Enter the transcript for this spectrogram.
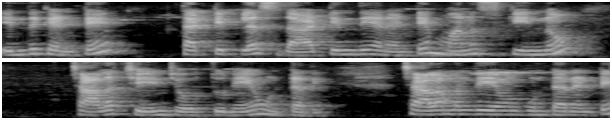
ఎందుకంటే థర్టీ ప్లస్ దాటింది అని అంటే మన స్కిన్ చాలా చేంజ్ అవుతూనే ఉంటుంది. చాలామంది ఏమనుకుంటారంటే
